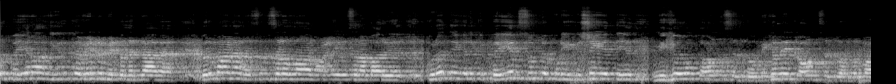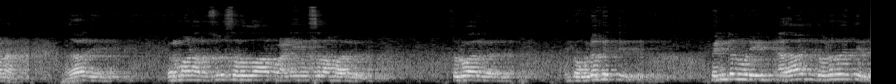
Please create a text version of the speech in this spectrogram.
ஒரு பெயராக இருக்க வேண்டும் என்பதற்காக பெருமானார் ரசூல் சல்லா அலைஹி அவர்கள் குழந்தைகளுக்கு பெயர் சூட்டக்கூடிய விஷயத்தில் மிகவும் கவனம் செலுத்துவோம். மிகவும் கவனம் செலுத்துவோம் பெருமானார். அதாவது பெருமானார் ரசூல் சல்லா அலைஹி அவர்கள் சொல்வார்கள் இந்த உலகத்தில் பெண்களுடைய அதாவது இந்த உலகத்தில்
